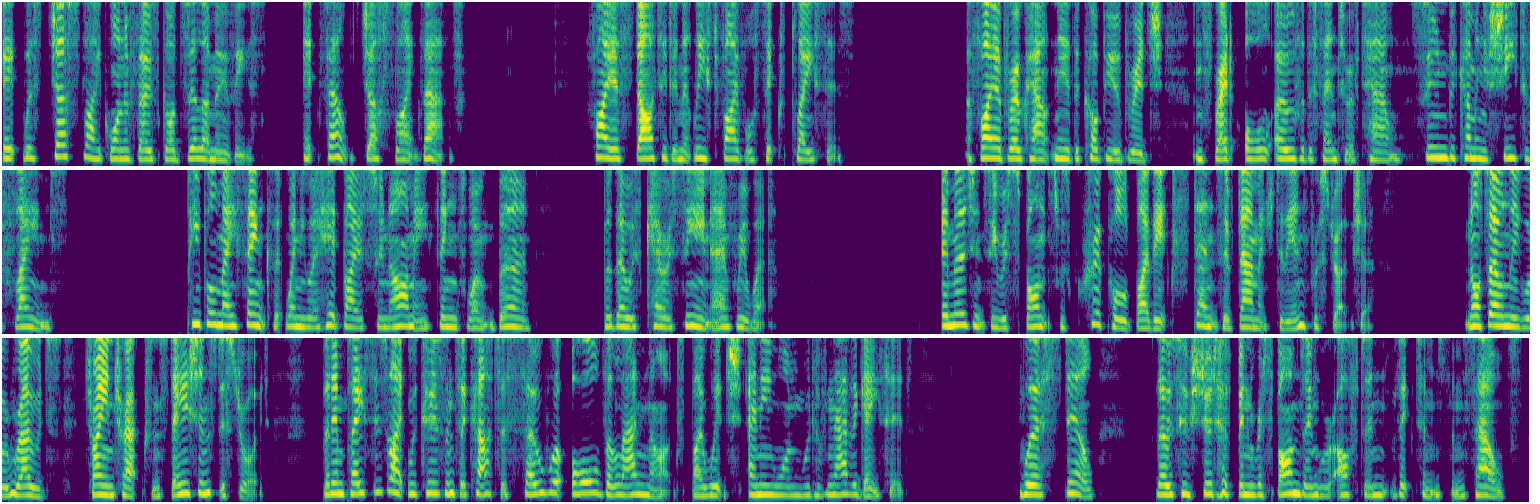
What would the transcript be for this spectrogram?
It was just like one of those Godzilla movies. It felt just like that. Fires started in at least five or six places. A fire broke out near the Kobyu Bridge and spread all over the centre of town, soon becoming a sheet of flames. People may think that when you are hit by a tsunami, things won't burn, but there was kerosene everywhere. Emergency response was crippled by the extensive damage to the infrastructure. Not only were roads, train tracks, and stations destroyed, but in places like Rikuzen Takata, so were all the landmarks by which anyone would have navigated. Worse still, those who should have been responding were often victims themselves.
